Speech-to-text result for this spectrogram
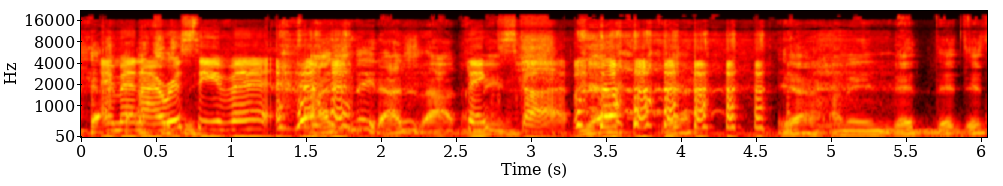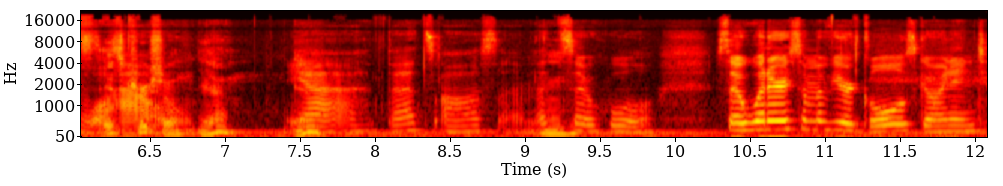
Amen. I, I receive it. I just need. I just. I, I Thanks, mean, God. Yeah, yeah, yeah. I mean, it, it, it's it's crucial. Wow. Yeah. Yeah, that's awesome. That's Mm-hmm. so cool. So, what are some of your goals going into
